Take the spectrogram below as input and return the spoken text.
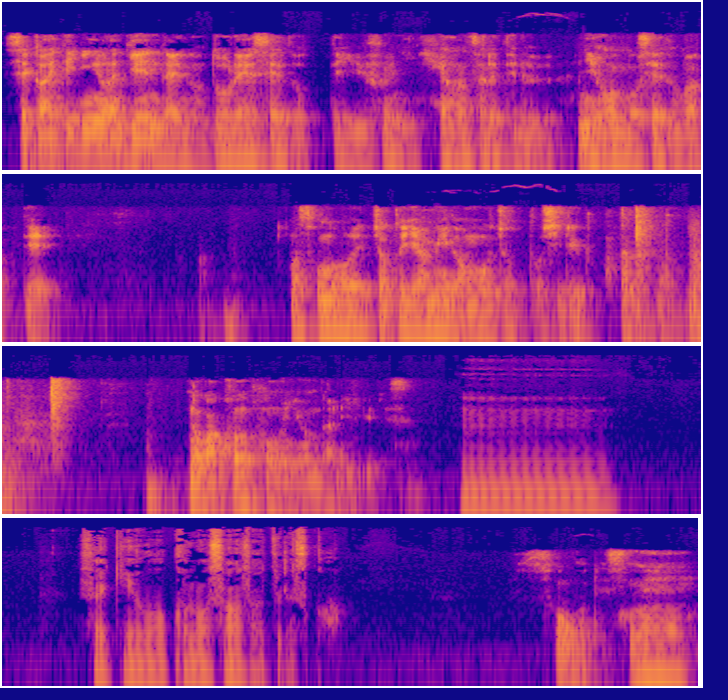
世界的には現代の奴隷制度っていうふうに批判されてる日本の制度があって、まあ、そのちょっと闇がもうちょっと知りたかったのがこの本を読んだ理由です。うん。最近はこの3冊ですか？そうですね。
